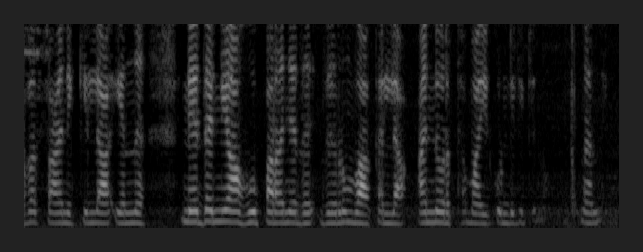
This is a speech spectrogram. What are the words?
അവസാനിക്കില്ല എന്ന് നെതന്യാഹു പറഞ്ഞത് വെറും വാക്കല്ല അന്വർത്ഥമായി കൊണ്ടിരിക്കുന്നു. നന്ദി.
